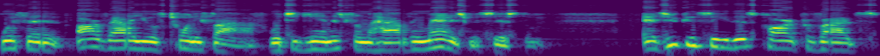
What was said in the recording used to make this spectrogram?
with an R value of 25, which again is from the housing management system. As you can see, this card provides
